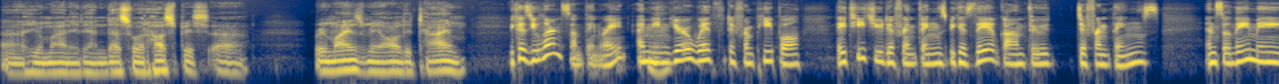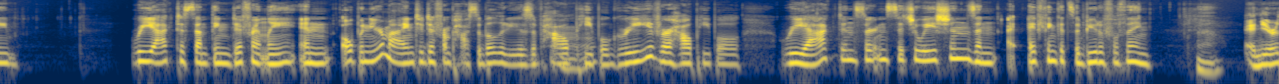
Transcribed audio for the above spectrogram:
uh, humanity. And that's what hospice uh, reminds me all the time because you learn something, right? I mean, you're with different people. They teach you different things because they have gone through different things. And so they may react to something differently and open your mind to different possibilities of how uh-huh. people grieve or how people react in certain situations. And I, I think it's a beautiful thing. and you're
